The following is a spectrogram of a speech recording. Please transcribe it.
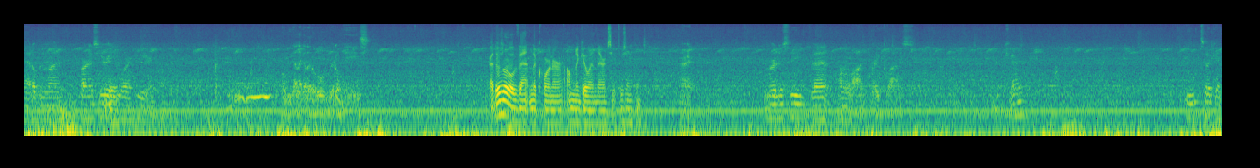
Yeah, it opened mine. Partners here, you are here. Oh, we got like a little little maze. Alright, there's a little vent in the corner. I'm gonna go in there and see if there's anything. Alright. Emergency vent unlock break glass. Okay. You took an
